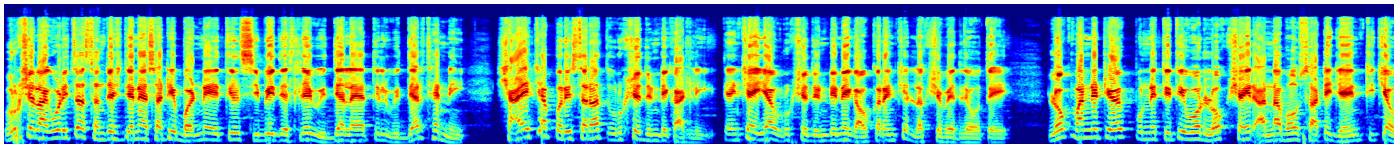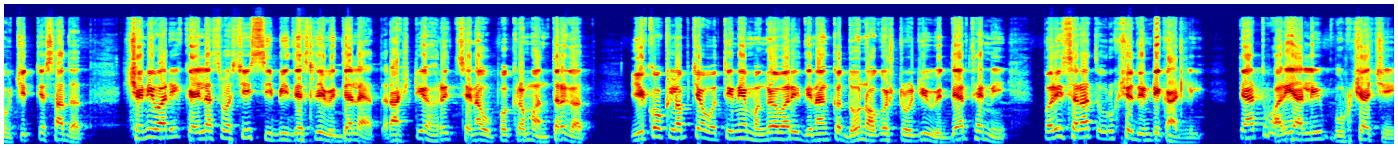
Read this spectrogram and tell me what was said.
वृक्ष लागवडीचा संदेश देण्यासाठी बडणे येथील सीबी देसले विद्यालयातील विद्यार्थ्यांनी शाळेच्या परिसरात वृक्षदिंडी काढली. त्यांच्या या वृक्षदिंडीने गावकऱ्यांचे लक्ष वेधले होते. लोकमान्य टिळक पुण्यतिथी व लोकशाहीर अण्णाभाऊ साठे जयंतीचे औचित्य साधत शनिवारी कैलासवासी सीबी देसले विद्यालयात राष्ट्रीय हरित सेना उपक्रम अंतर्गत इको क्लबच्या वतीने मंगळवारी दिनांक दोन ऑगस्ट रोजी विद्यार्थ्यांनी परिसरात वृक्षदिंडी काढली. त्यात वारी आली वृक्षाची.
